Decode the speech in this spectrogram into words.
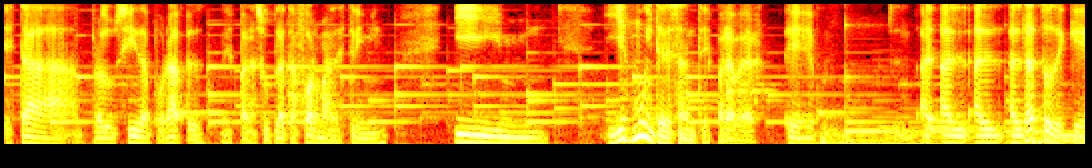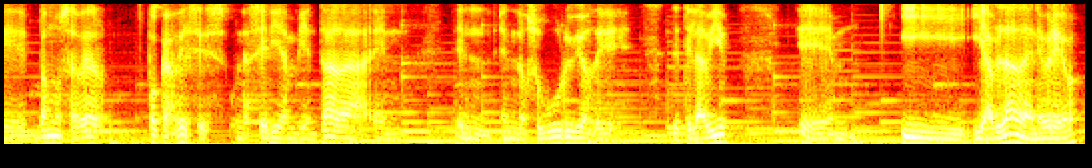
está producida por Apple, es para su plataforma de streaming, y, es muy interesante para ver. Eh, al, dato de que vamos a ver pocas veces una serie ambientada en, los suburbios de, Tel Aviv eh, y, hablada en hebreo,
